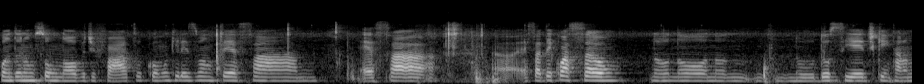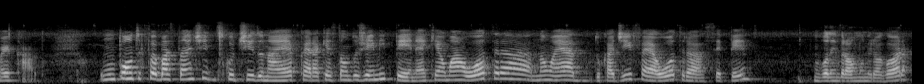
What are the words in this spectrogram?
quando não são novos de fato, como que eles vão ter essa, essa, essa adequação no, no, no, no dossiê de quem está no mercado. Um ponto que foi bastante discutido na época era a questão do GMP, né, que é uma outra, não é a do CADIF, é a outra CP, não vou lembrar o número agora.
